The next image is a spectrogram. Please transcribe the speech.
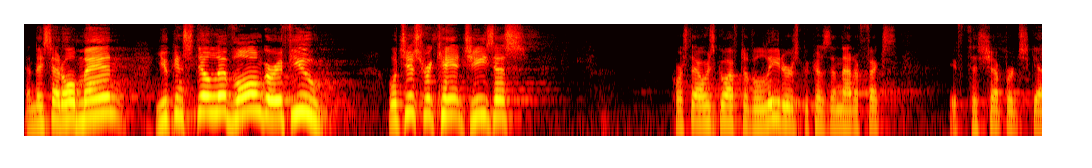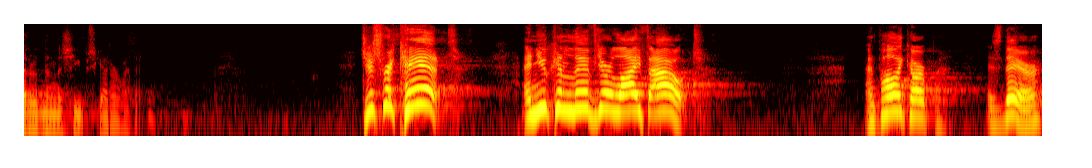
And they said, Old man, you can still live longer if you will just recant Jesus. Of course, they always go after the leaders because then that affects if the shepherd scatter, then the sheep scatter with it. Just recant, and you can live your life out. And Polycarp is there,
